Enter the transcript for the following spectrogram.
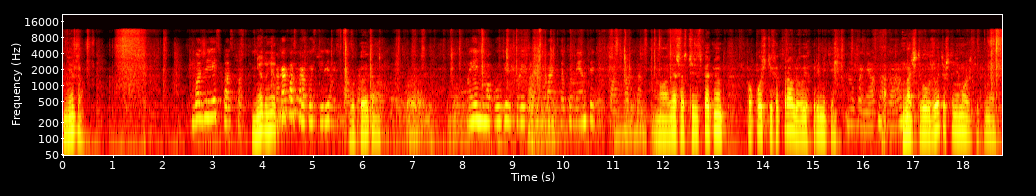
Нету. У вас же есть паспорт. Нету, А нету. как вас пропустили без паспорта? Вот поэтому. Но я не могу принимать документы без паспорта. Ну, а я сейчас через пять минут по почте их отправлю, вы их примете. Ну понятно, да. Значит, вы лжете, что не можете принять.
